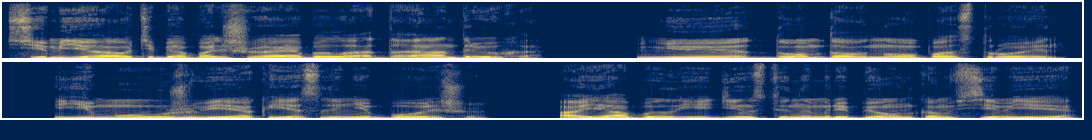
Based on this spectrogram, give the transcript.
«Семья у тебя большая была, да, Андрюха?» «Нет, дом давно построен. Ему уж век, если не больше. А я был единственным ребенком в семье.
